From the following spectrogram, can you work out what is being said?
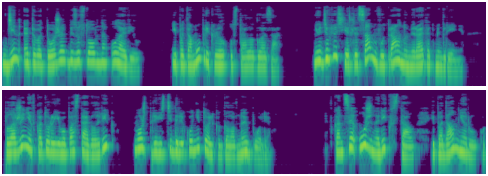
Дин этого тоже, безусловно, уловил и потому прикрыл устало глаза. Не удивлюсь, если с самого утра он умирает от мигрени. Положение, в которое его поставил Рик, может привести далеко не только к головной боли. В конце ужина Рик встал и подал мне руку.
